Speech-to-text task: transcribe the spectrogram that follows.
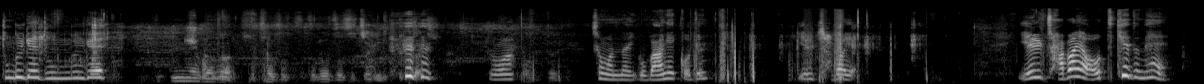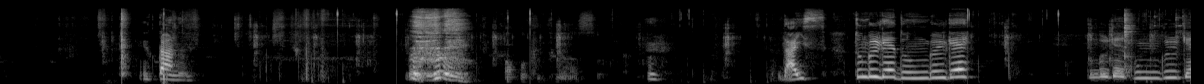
둥글게, 둥글게. 뛰다가 지쳐서 쓰러져서 저기 끝까지 좋아. 잠깐만, 나 이거 망했거든? 얘를 잡아야. 얘를 잡아야 어떻게든 해. 일단은. 아빠 불편했어 나이스. 둥글게, 둥글게. 둥글게, 둥글게.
